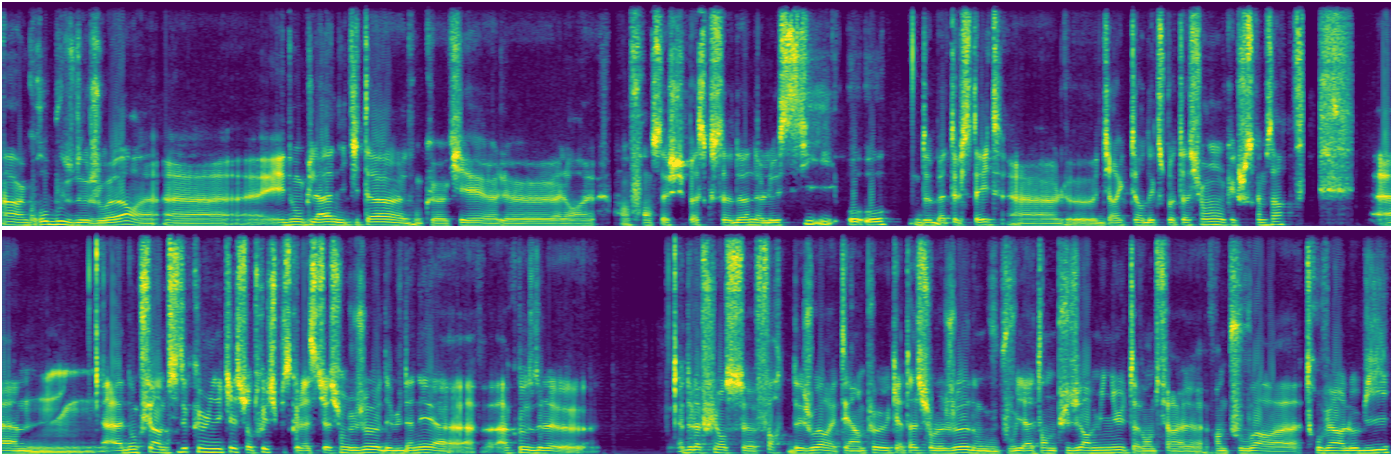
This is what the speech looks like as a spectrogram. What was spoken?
un gros boost de joueurs. Euh, et donc là, Nikita, donc, euh, qui est le. Alors, en français, je sais pas ce que ça donne, le CEO de Battle State, le directeur d'exploitation, quelque chose comme ça. a donc fait un petit communiqué sur Twitch, puisque la situation du jeu au début d'année, à, cause de, de l'affluence forte des joueurs était un peu cata sur le jeu, donc vous pouviez attendre plusieurs minutes avant de, faire, avant de pouvoir trouver un lobby.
